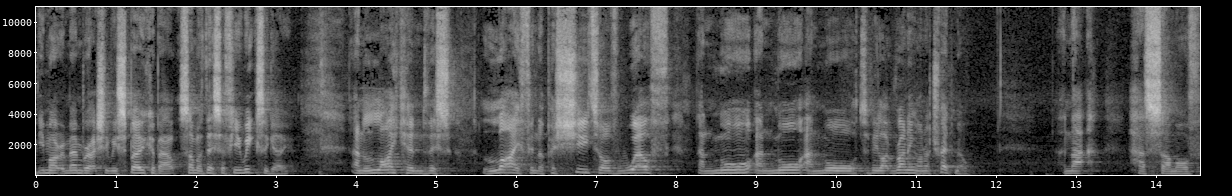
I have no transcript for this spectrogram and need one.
You might remember actually, we spoke about some of this a few weeks ago and likened this life in the pursuit of wealth and more and more and more to be like running on a treadmill. And that has some of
